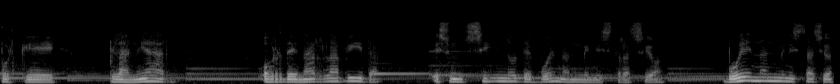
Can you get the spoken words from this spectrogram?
Porque planear, ordenar la vida es un signo de buena administración. Buena administración.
